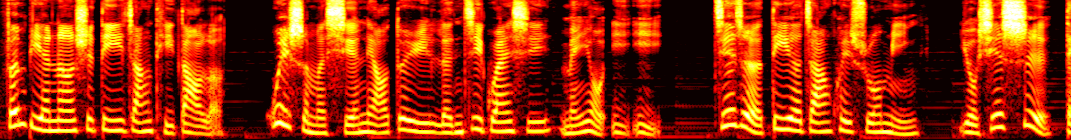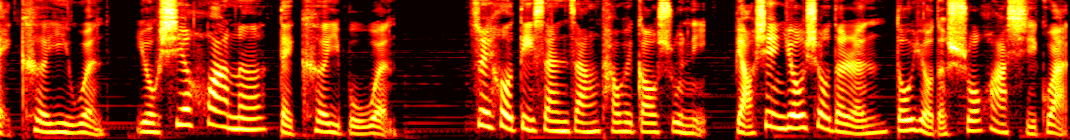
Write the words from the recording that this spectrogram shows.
分别呢是第一章提到了为什么闲聊对于人际关系没有意义。接着第二章会说明有些事得刻意问，有些话呢得刻意不问。最后第三章他会告诉你，表现优秀的人都有的说话习惯。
